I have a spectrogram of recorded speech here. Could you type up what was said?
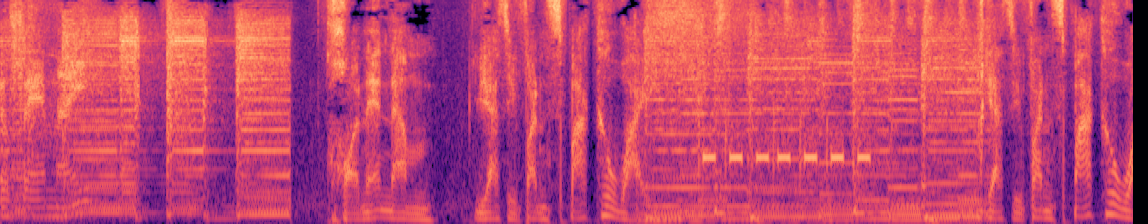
กาแฟไหม ขอแนะนำยาสีฟันสปาร์เอร์ไวยาสีฟันสปาร์เอร์ไว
